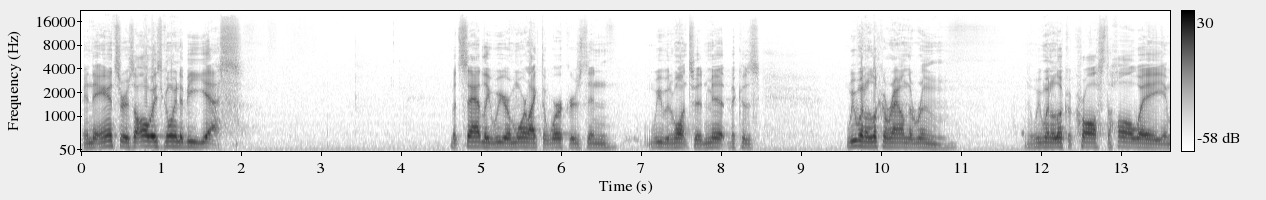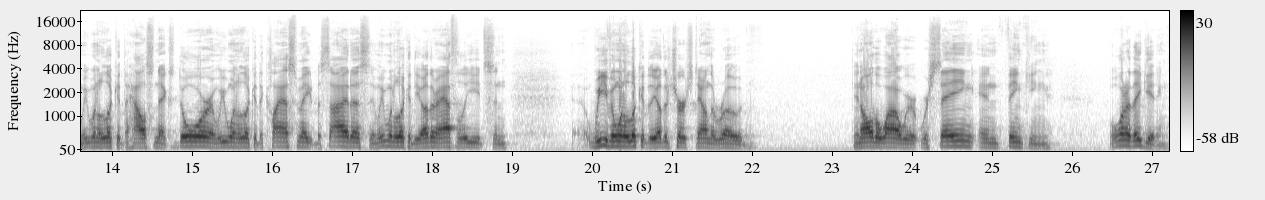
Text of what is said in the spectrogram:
And the answer is always going to be yes. But sadly, we are more like the workers than we would want to admit because we want to look around the room. And we want to look across the hallway, and we want to look at the house next door, and we want to look at the classmate beside us, and we want to look at the other athletes, and we even want to look at the other church down the road. And all the while, we're, we're saying and thinking, well, what are they getting?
